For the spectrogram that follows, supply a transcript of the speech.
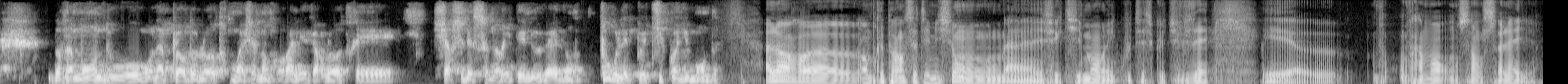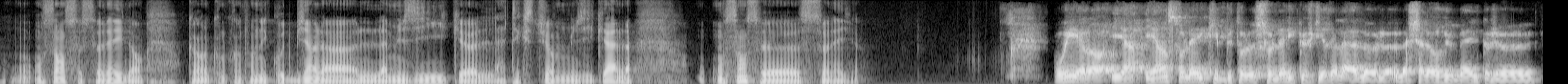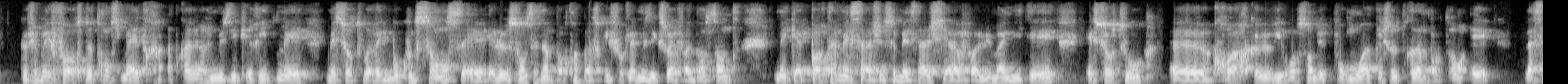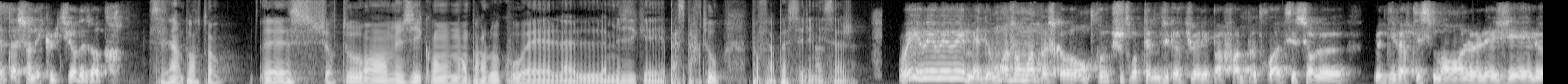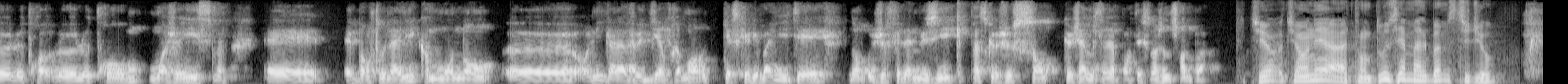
dans un monde où on a peur de l'autre, moi, j'aime encore aller vers l'autre et chercher des sonorités nouvelles dans tous les petits coins du monde. Alors, euh, en préparant cette émission, on a effectivement écouté ce que tu faisais. Et euh, vraiment, on sent le soleil. On, sent ce soleil quand, on écoute bien la, musique, euh, la texture musicale. On sent ce soleil. Oui, alors il y a, y a un soleil qui est plutôt le soleil que je dirais la, le- la chaleur humaine que je que je m'efforce de transmettre à travers une musique rythmée, mais surtout avec beaucoup de sens. Et, le son, c'est important parce qu'il faut que la musique soit à la fois dansante, mais qu'elle porte un message. Et ce message, c'est à la fois l'humanité et surtout euh, croire que le vivre ensemble est pour moi quelque chose de très important et l'acceptation des cultures des autres. C'est important. Et surtout en musique, on en parle beaucoup et la, la musique est passe-partout pour faire passer les messages. Oui, oui, oui, oui, mais de moins en moins parce que trouve, je trouve que la musique actuelle est parfois un peu trop axée sur le, divertissement, le léger, le, trop, le, le trop moi-jeisme. Et, et comme mon nom euh, en lingala veut dire vraiment qu'est-ce que l'humanité? Donc je fais la musique parce que je sens que j'ai un message à porter, sinon je ne chante pas. Tu, tu en es à ton douzième album studio.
